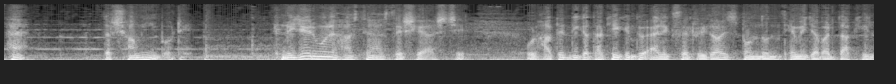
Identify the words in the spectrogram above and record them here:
হ্যাঁ তার স্বামী বটে। নিজের মনে হাসতে হাসতে সে আসছে। ওর হাতের দিকে তাকিয়ে কিন্তু অ্যালেক্সের হৃদয় স্পন্দন থেমে যাবার দাখিল।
